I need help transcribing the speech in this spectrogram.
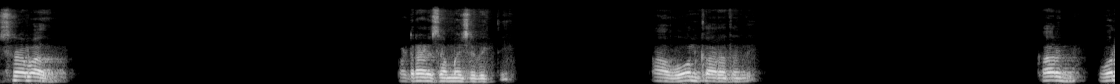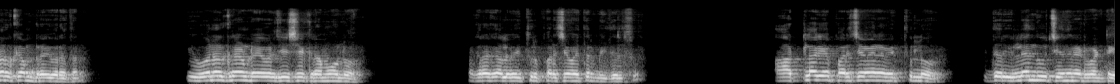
హుస్నాబాద్ పట్టణానికి సంబంధించిన వ్యక్తి. ఆ ఓన్ కార్ అతనిది. కార్ ఓనర్ కమ్ డ్రైవర్ అతను. ఈ ఓనర్ క్రైమ్ డ్రైవర్ చేసే క్రమంలో రకరకాల వ్యక్తులు పరిచయం అవుతారు మీకు తెలుసు. అట్లాగే పరిచయమైన వ్యక్తుల్లో ఇద్దరు ఇల్లందుకు చెందినటువంటి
